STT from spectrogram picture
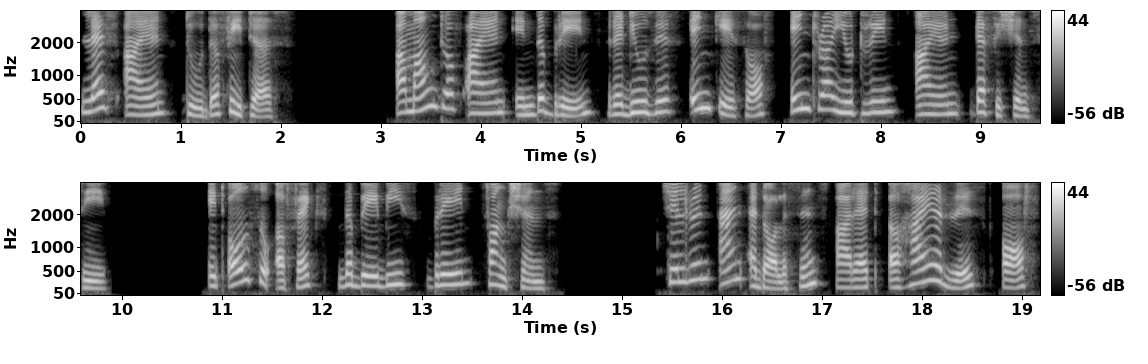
less iron to the fetus. Amount of iron in the brain reduces in case of intrauterine iron deficiency. It also affects the baby's brain functions. children and adolescents are at a higher risk of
